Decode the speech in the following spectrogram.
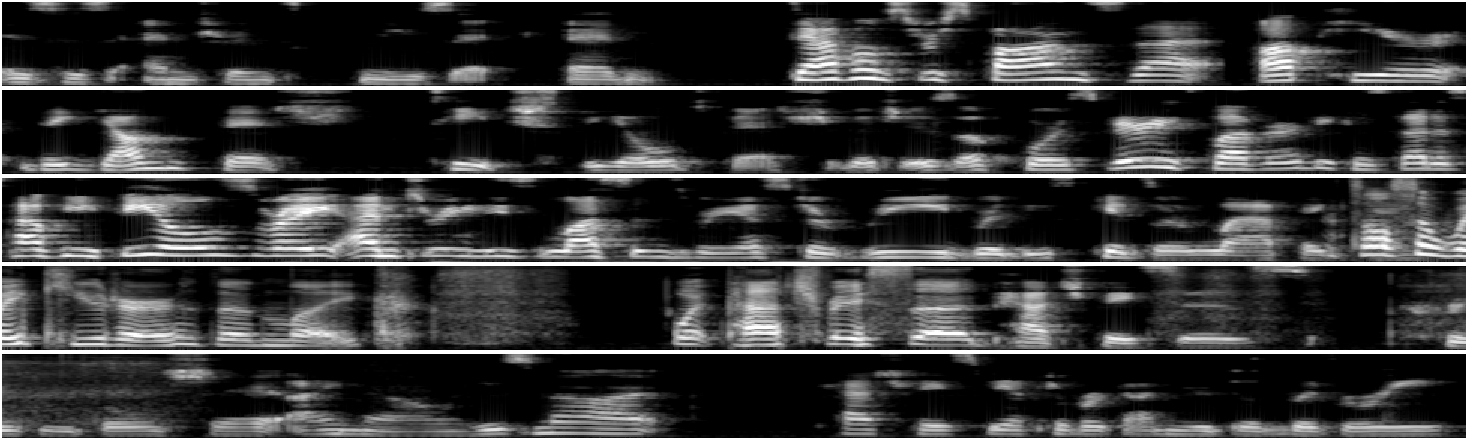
is his entrance music. And Davos responds that up here, the young fish teach the old fish, which is, of course, very clever because that is how he feels, right? Entering these lessons where he has to read, where these kids are laughing. It's also way cuter than, like, what Patchface said. Patchface is creepy bullshit. I know. He's not Patchface, we have to work on your delivery.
